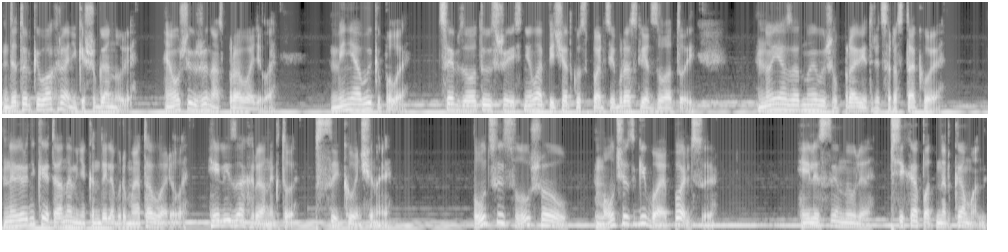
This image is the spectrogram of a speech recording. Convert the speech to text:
Да только в охраннике шуганули. А уж их жена спровадила. Меня выкопала. Цепь золотую с шеи сняла, печатку с пальца и браслет золотой. Но я заодно и вышел проветриться, раз такое. Наверняка это она меня канделябром и отоварила. Или из охраны кто, псы конченые. Пуций слушал, молча сгибая пальцы. Или сын Нуля, психопат-наркоман.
